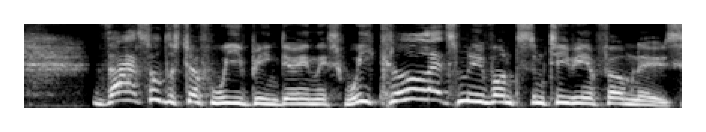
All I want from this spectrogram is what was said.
That's all the stuff we've been doing this week. Let's move on to some TV and film news.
